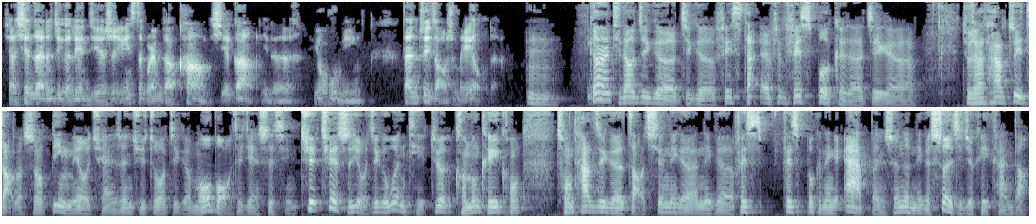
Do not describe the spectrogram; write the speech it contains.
像现在的这个链接是 Instagram.com 斜杠你的用户名，但最早是没有的。嗯，刚才提到这个这个 Face 呃 Facebook 的这个，就是它它最早的时候并没有全身去做这个 mobile 这件事情，确确实有这个问题，就可能可以从从它这个早期的那个那个 Face Facebook 那个 App 本身的那个设计就可以看到，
